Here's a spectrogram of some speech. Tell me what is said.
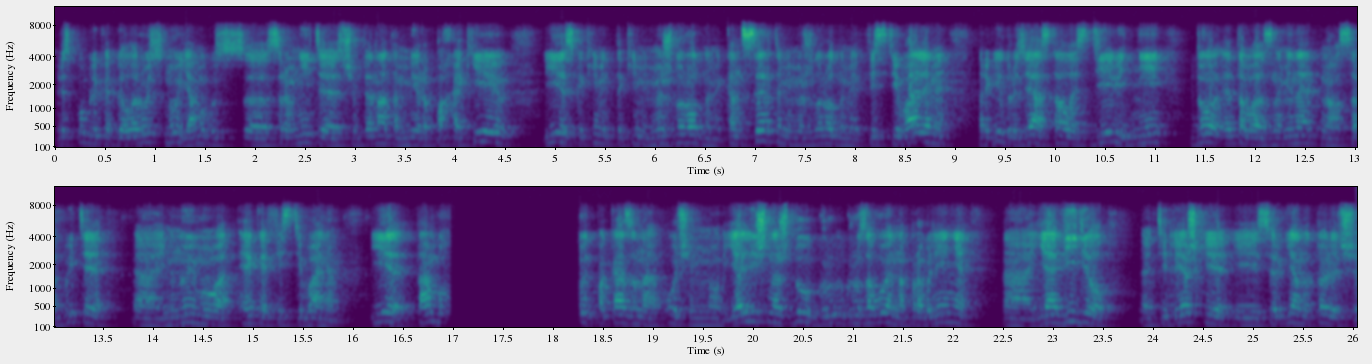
Республика Беларусь, ну, я могу сравнить э, с чемпионатом мира по хоккею и с какими-то такими международными концертами, международными фестивалями. Дорогие друзья, осталось 9 дней до этого знаменательного события, э, именуемого эко-фестивалем. И там будет показано очень много. Я лично жду грузовое направление. Э, я видел тележки, и Сергей Анатольевич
